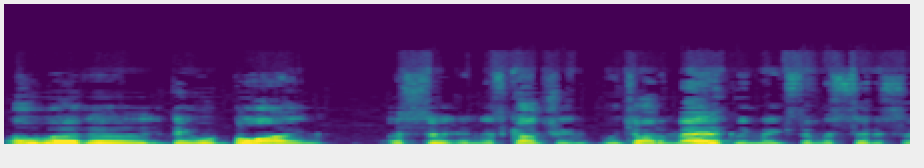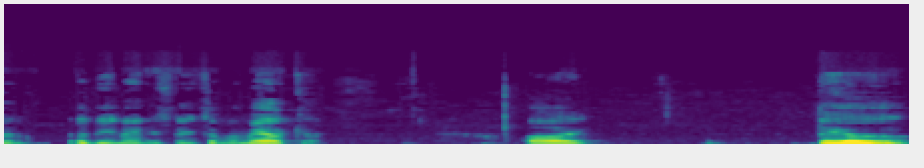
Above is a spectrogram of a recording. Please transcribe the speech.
or whether they were born a, in this country, which automatically makes them a citizen of the United States of America. Uh, they are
